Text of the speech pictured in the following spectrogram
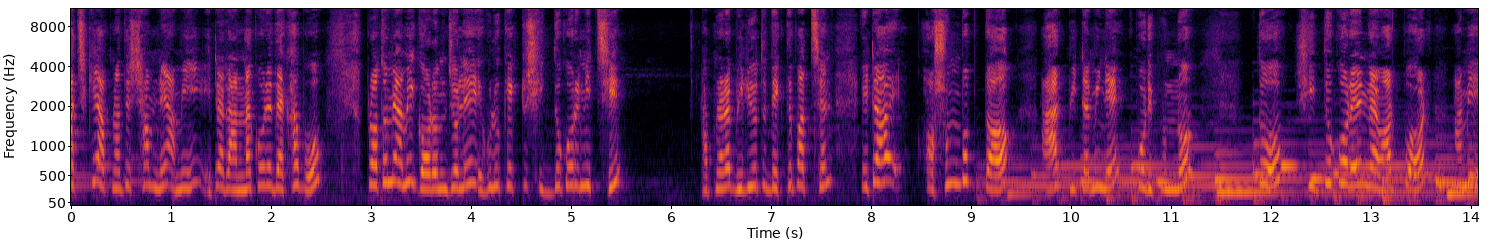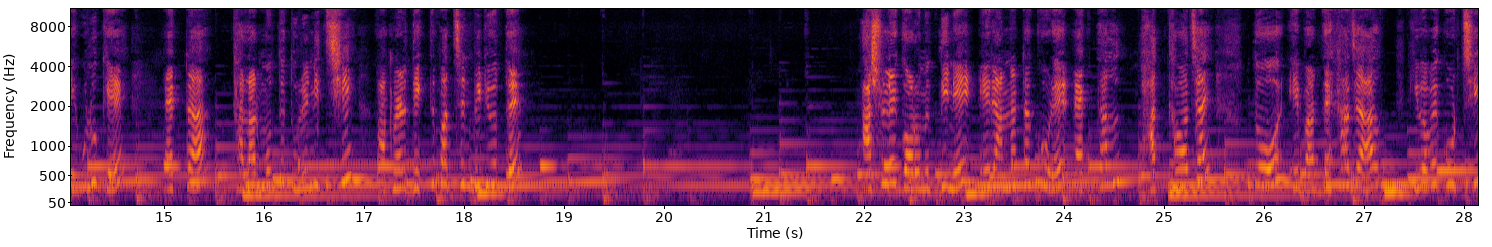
আজকে আপনাদের সামনে আমি এটা রান্না করে দেখাবো। প্রথমে আমি গরম জলে এগুলোকে একটু সিদ্ধ করে নিচ্ছি। আপনারা ভিডিওতে দেখতে পাচ্ছেন, এটা অসম্ভব টক আর ভিটামিনে পরিপূর্ণ। তো সিদ্ধ করে নেওয়ার পর আমি এগুলোকে একটা থালার মধ্যে তুলে নিচ্ছি। আপনারা দেখতে পাচ্ছেন ভিডিওতে। আসলে গরমের দিনে এই রান্নাটা করে এক থাল ভাত খাওয়া যায়। তো এবার দেখা যাক কীভাবে করছি।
